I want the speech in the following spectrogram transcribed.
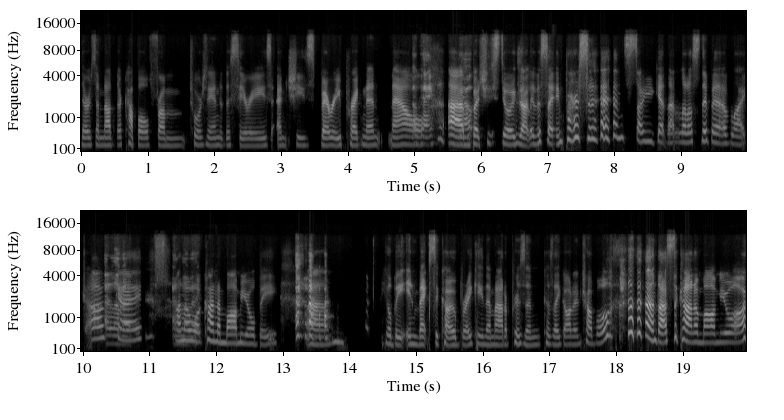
there's another couple from towards the end of the series, and she's very pregnant now, Okay. um, yep. but she's still exactly the same person. so you get that little snippet of like, okay, I, know love it. what kind of mom you'll be. You'll be in Mexico breaking them out of prison because they got in trouble. That's the kind of mom you are.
